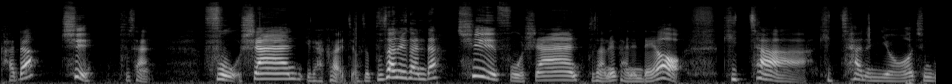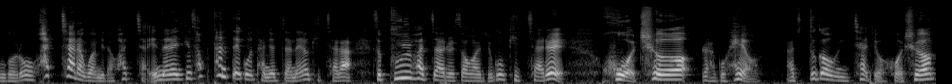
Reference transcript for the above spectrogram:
가다. 취 부산. 부산이라고 하죠. 그래서 부산을 간다. 취 부산. 부산을 가는데요. 기차. 기차는요. 중국어로 화차라고 합니다. 화차. 옛날에 이렇게 석탄 떼고 다녔잖아요. 기차가. 그래서 불화자를 써 가지고 기차를 호처라고 해요. 아주 뜨거운 차죠. 호처.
